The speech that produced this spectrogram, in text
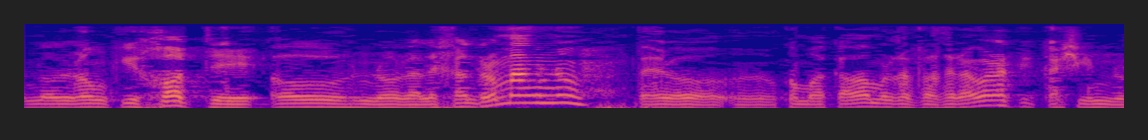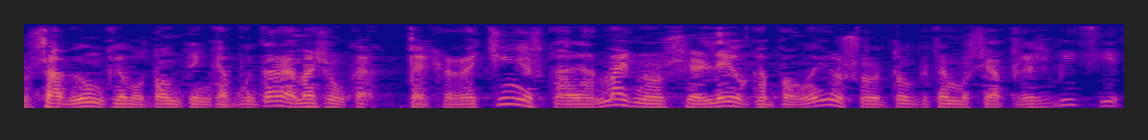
no de Don Quijote ou no de Alejandro Magno, pero eh, como acabamos de facer agora, que casi non sabe un que botón ten que apuntar, ademais son pequerrechiños, cada vez máis non se leo que pon eu, sobre todo que temos xa presbicie.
